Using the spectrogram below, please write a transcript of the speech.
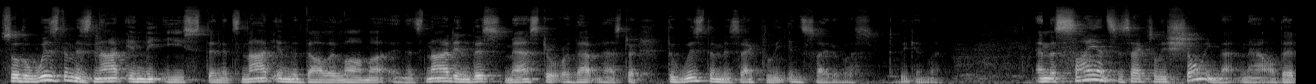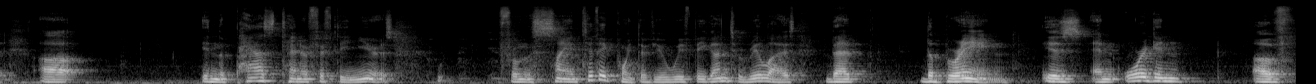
So the wisdom is not in the East, and it's not in the Dalai Lama, and it's not in this master or that master. The wisdom is actually inside of us to begin with. And the science is actually showing that now, that uh, in the past 10 or 15 years, from the scientific point of view, we've begun to realize that the brain is an organ of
